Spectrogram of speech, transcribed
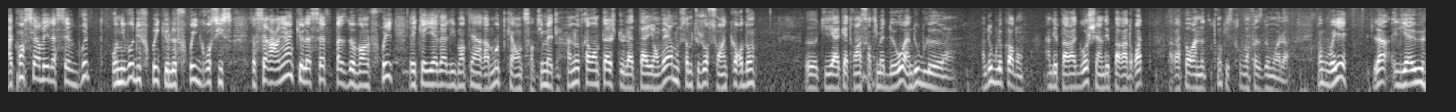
à conserver la sève brute au niveau du fruit, que le fruit grossisse. Ça sert à rien que la sève passe devant le fruit et ait à alimenter un rameau de 40 cm. Un autre avantage de la taille en verre, nous sommes toujours sur un cordon euh, qui est à 80 cm de haut, un double, un double cordon un départ à gauche et un départ à droite par rapport à notre tronc qui se trouve en face de moi là. Donc vous voyez, là il y a eu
